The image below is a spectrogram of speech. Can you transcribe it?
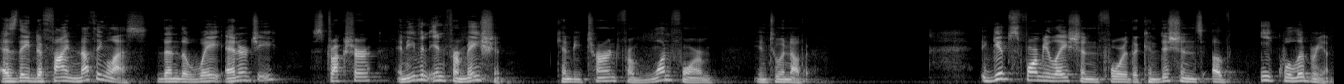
as they define nothing less than the way energy, structure, and even information can be turned from one form into another. Gibbs' formulation for the conditions of equilibrium,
